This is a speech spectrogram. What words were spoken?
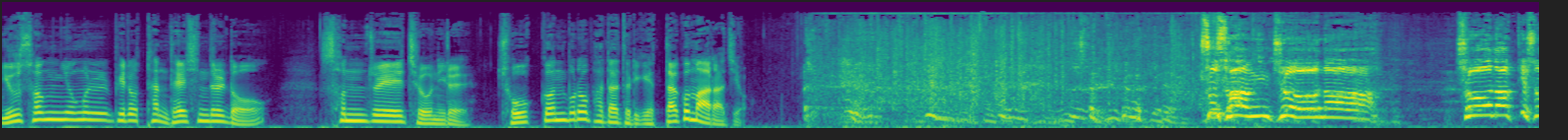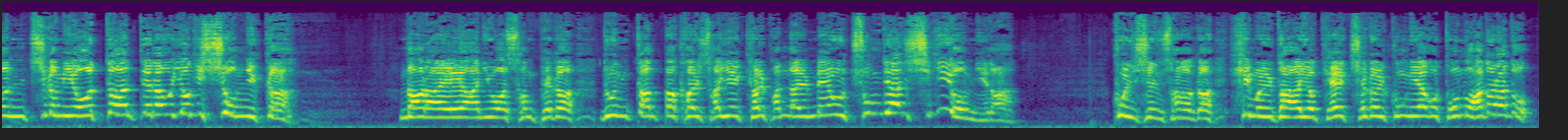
유성룡을 비롯한 대신들도 선조의 전의를 조건부로 받아들이겠다고 말하죠. 주상 전하, 전하께서는 지금이 어떠한 때라고 여기시옵니까? 나라의 안위와 성패가 눈 깜빡할 사이에 결판날 매우 중대한 시기옵니다. 군신 상하가 힘을 다하여 계책을 궁리하고 도모하더라도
